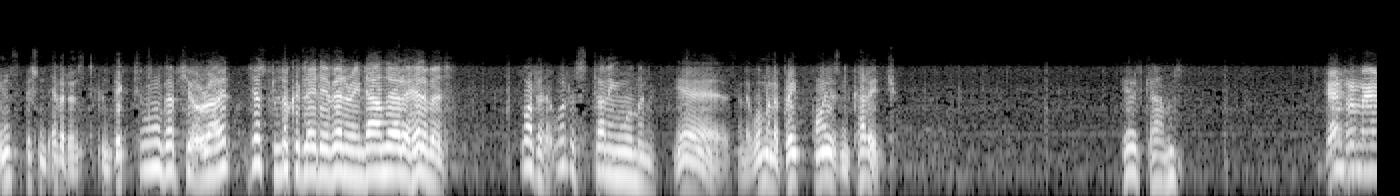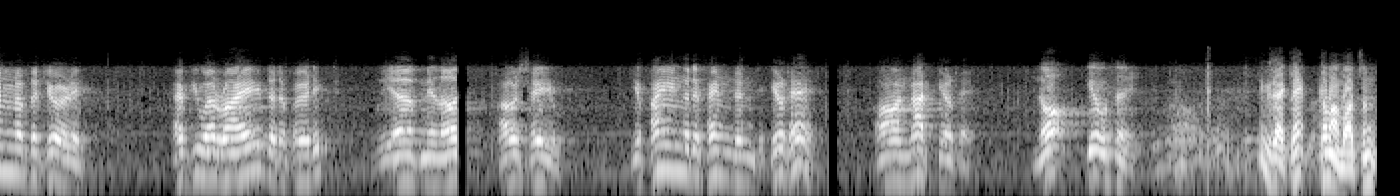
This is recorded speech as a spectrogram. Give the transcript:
insufficient evidence to convict. Oh, perhaps you're right. Just look at Lady Vennering down there ahead of us. What a what a stunning woman. Yes, and a woman of great poise and courage. Here it comes. Gentlemen of the jury, have you arrived at a verdict? We have, my lord. How say you? Do you find the defendant guilty or not guilty? Not guilty. Exactly. Come on, Watson.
